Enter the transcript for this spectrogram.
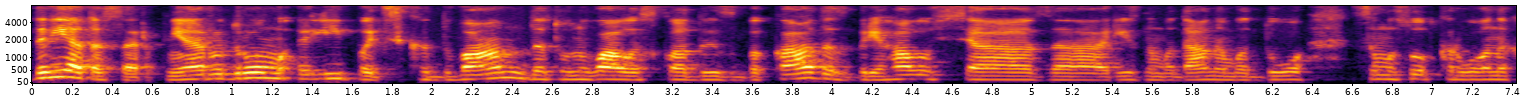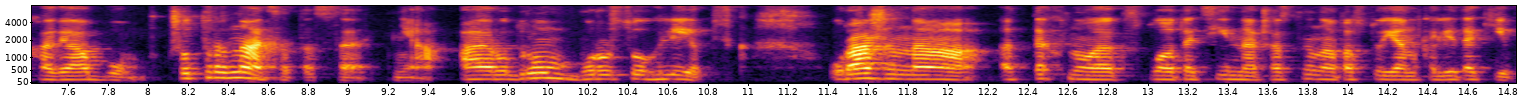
9 серпня аеродром Ліпецьк 2 детонували склади з БК, де зберігалося за різними даними до 700 керованих авіабомб. 14 серпня аеродром Борисоглєбськ уражена техноексплуатаційна частина та стоянка літаків.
